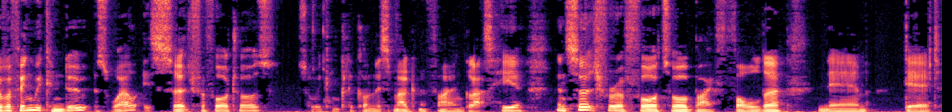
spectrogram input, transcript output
other thing we can do as well is search for photos. So we can click on this magnifying glass here and search for a photo by folder, name, date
